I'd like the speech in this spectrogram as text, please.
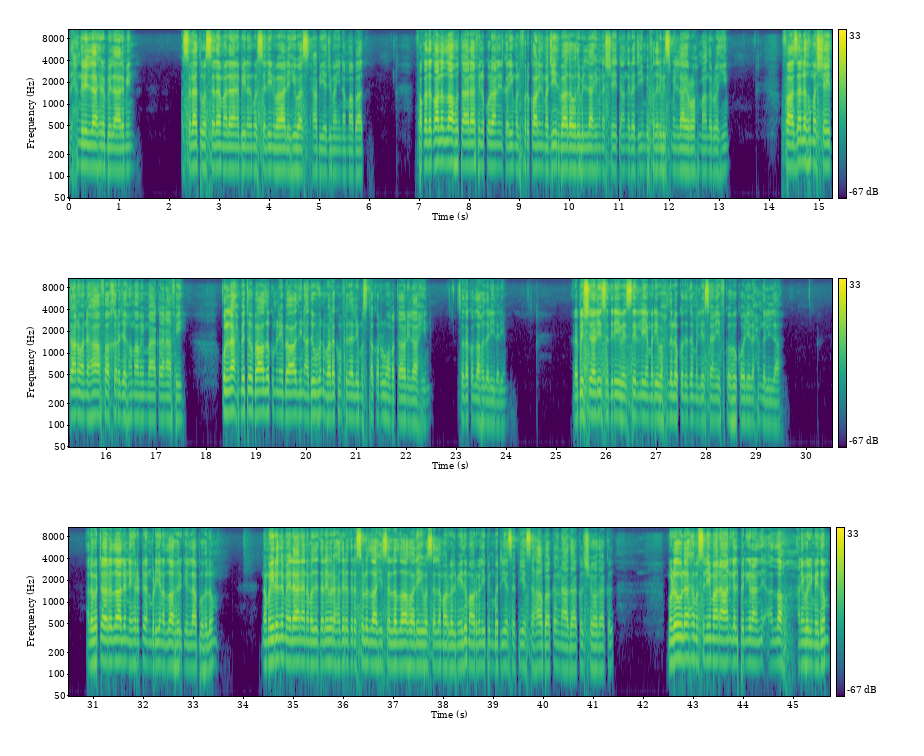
الحمد لله رب العالمين الصلاة والسلام على نبينا المرسلين وآله وأصحابه أجمعين أما بعد فقد قال الله تعالى في القرآن الكريم الفرقان المجيد بعد أعوذ بالله من الشيطان الرجيم بفضل بسم الله الرحمن الرحيم فأزلهما الشيطان عنها فأخرجهما مما كان فيه قلنا اهبطوا بعضكم لبعض عدو ولكم في الأرض مستقر ومتاع إلى صدق الله العلي العليم رب اشرح لي صدري ويسر لي أمري واحلل عقدة من لساني يفقهوا قولي الحمد لله அளவற்ற அருளாளன் நிகரற்ற அன்படியன் அல்லாஹிற்கு எல்லா புகழும். நம்ம இறுதி மேலான நமது தலைவர் ஹதரத் ரசூலுல்லாஹி ஸல்லல்லாஹு அலஹி வசல்லம் அவர்கள் மீதும் அவர்களை பின்பற்றிய சத்திய சஹாபாக்கள் நாதாக்கள் ஷோதாக்கள் முழு உலக முஸ்லீமான ஆண்கள் பெண்கள் அனை- அல்லாஹ் அனைவரின் மீதும்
